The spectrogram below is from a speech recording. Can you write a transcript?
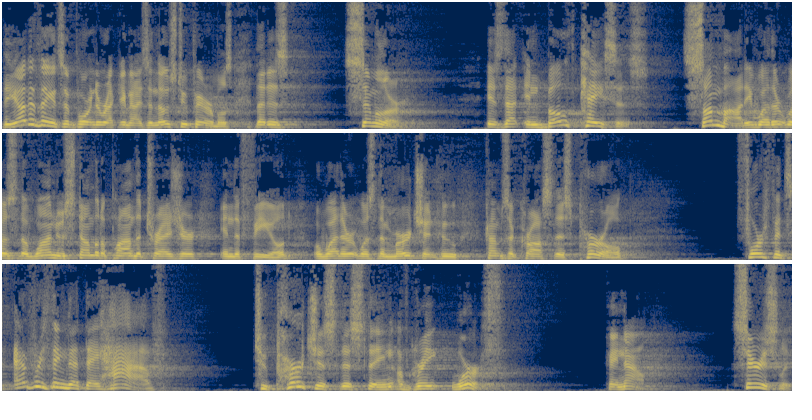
The other thing that's important to recognize in those two parables that is similar is that in both cases, somebody, whether it was the one who stumbled upon the treasure in the field, or whether it was the merchant who comes across this pearl, forfeits everything that they have to purchase this thing of great worth. Okay, now, seriously,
